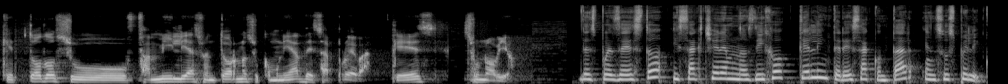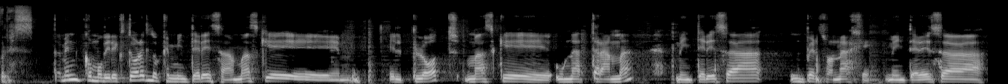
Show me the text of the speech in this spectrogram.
que todo su familia, su entorno, su comunidad desaprueba, que es su novio. Después de esto, Isaac Cherem nos dijo qué le interesa contar en sus películas. También como director es lo que me interesa, más que el plot, más que una trama, me interesa un personaje, me interesa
